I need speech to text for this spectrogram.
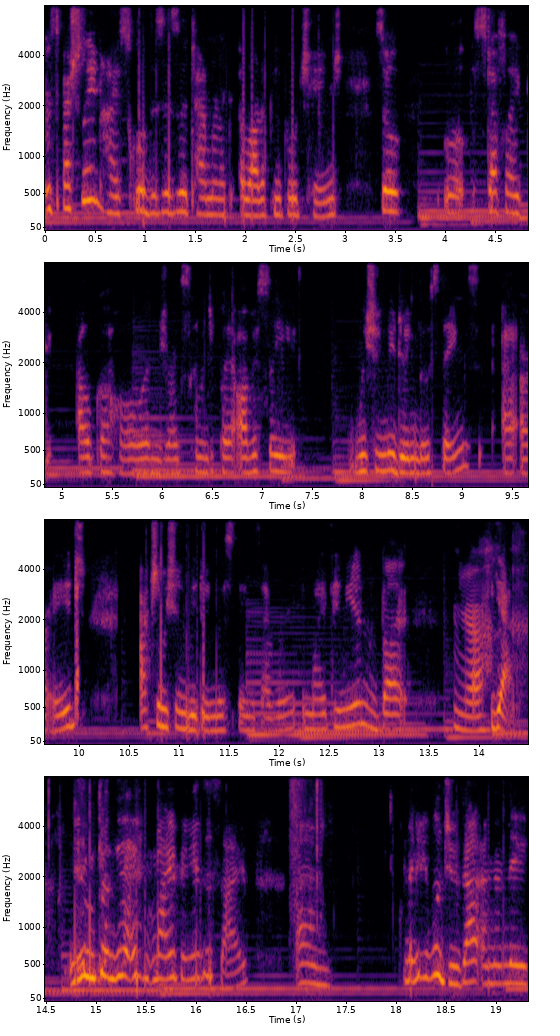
especially in high school, this is a time where like a lot of people change. So, well, stuff like alcohol and drugs come into play. Obviously, we shouldn't be doing those things at our age actually we shouldn't be doing those things ever in my opinion but yeah. yeah. But my opinions aside um many people do that and then they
